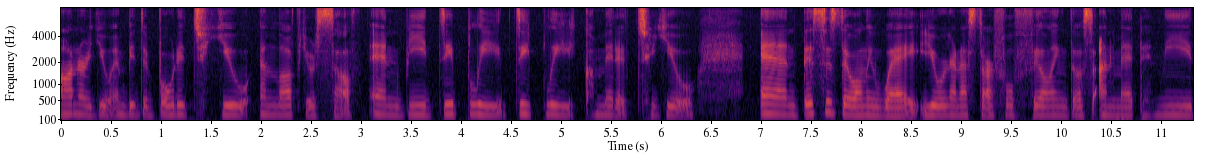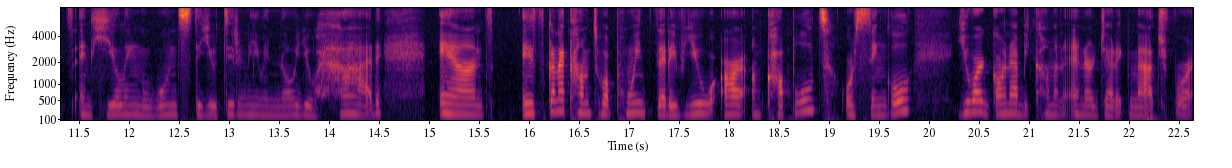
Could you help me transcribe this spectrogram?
honor you and be devoted to you and love yourself and be deeply deeply committed to you and this is the only way you are going to start fulfilling those unmet needs and healing wounds that you didn't even know you had. And it's going to come to a point that if you are uncoupled or single, you are going to become an energetic match for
